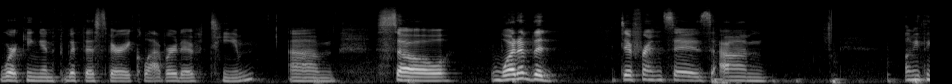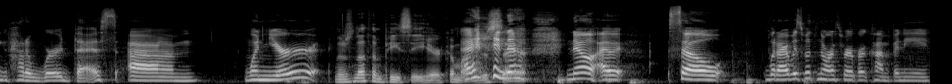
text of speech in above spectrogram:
working in, with this very collaborative team. Um, so one of the differences, um, let me think of how to word this. Um, when you're There's nothing PC here. Come on, just say no, it. no, I so when I was with North River Company,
